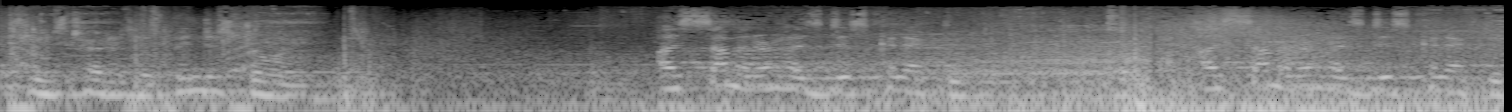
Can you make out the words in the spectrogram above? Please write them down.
Team's turret has been destroyed. A summoner has disconnected. A summoner has disconnected.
